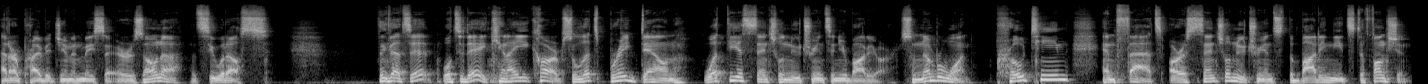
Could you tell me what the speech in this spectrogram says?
at our private gym in Mesa, Arizona. Let's see what else think that's it. Well, today, can I eat carbs? So let's break down what the essential nutrients in your body are. So, number one, protein and fats are essential nutrients the body needs to function.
